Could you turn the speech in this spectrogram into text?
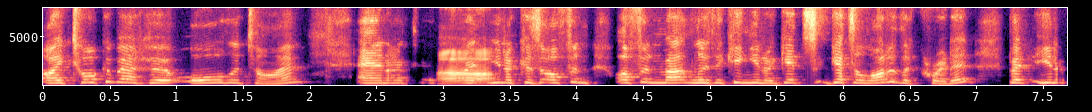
i talk about her all the time and i, ah. I you know because often often martin luther king you know gets gets a lot of the credit but you know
